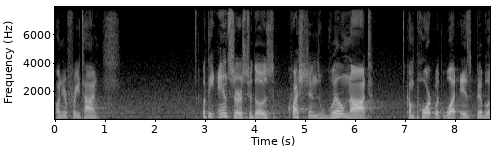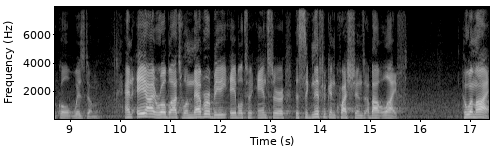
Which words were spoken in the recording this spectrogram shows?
on your free time. But the answers to those questions will not comport with what is biblical wisdom and AI robots will never be able to answer the significant questions about life Who am I?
